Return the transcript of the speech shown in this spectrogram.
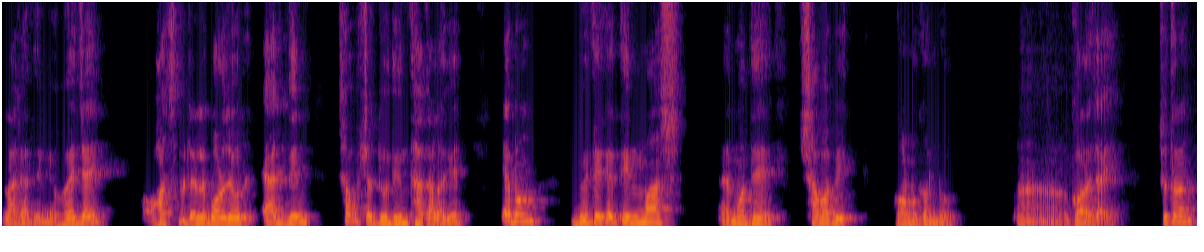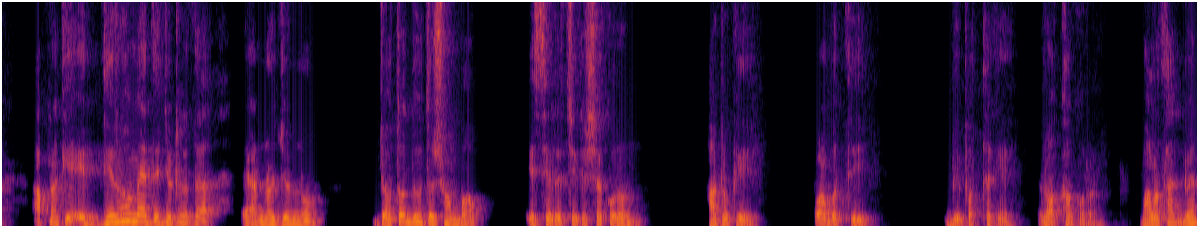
লাগা দিলে হয়ে যায়। হসপিটালে বড় জোর, একদিন, সর্বোচ্চ দুদিন থাকা লাগে এবং দুই থেকে তিন মাস মধ্যে স্বাভাবিক কর্মকাণ্ড করা যায়। সুতরাং আপনাকে এই দীর্ঘমেয়াদী জটিলতা এড়ানোর জন্য যত দ্রুত সম্ভব এসিএল চিকিৎসা করুন, হাঁটুকে পরবর্তী বিপদ থেকে রক্ষা করুন। ভালো থাকবেন।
